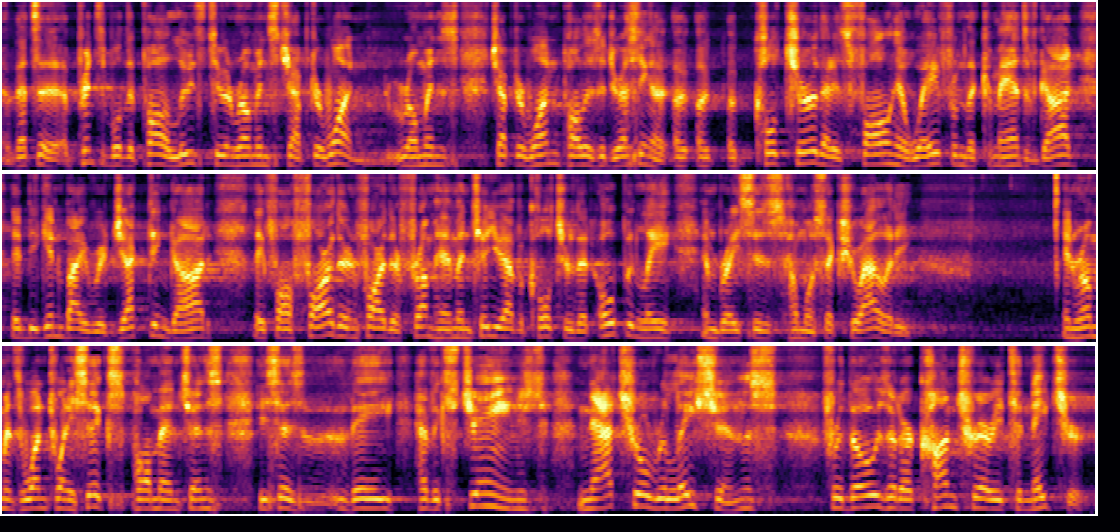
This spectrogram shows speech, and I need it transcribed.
That's a, principle that Paul alludes to in Romans chapter 1. Romans chapter 1, Paul is addressing a, a, a, culture that is falling away from the commands of God. They begin by rejecting God. They fall farther and farther from Him until you have a culture that openly embraces homosexuality. In Romans 1:26, Paul mentions, he says, they have exchanged natural relations for those that are contrary to nature.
